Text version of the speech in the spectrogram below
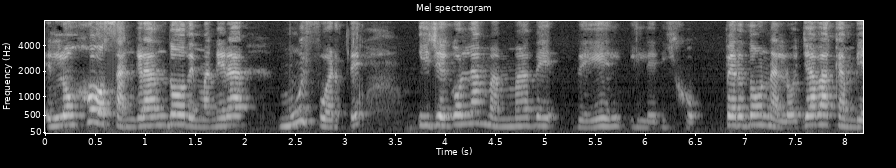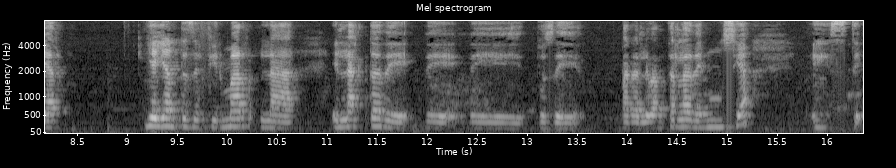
el ojo sangrando de manera muy fuerte y llegó la mamá de, él y le dijo, perdónalo, ya va a cambiar. Y ella antes de firmar la, el acta de, de, pues de, para levantar la denuncia, este,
